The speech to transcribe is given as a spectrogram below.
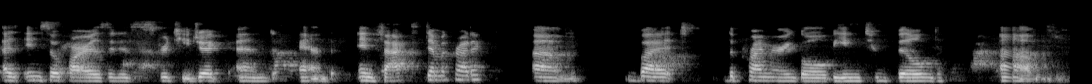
as, insofar as it is strategic and and in fact democratic. Um, but the primary goal being to build um,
